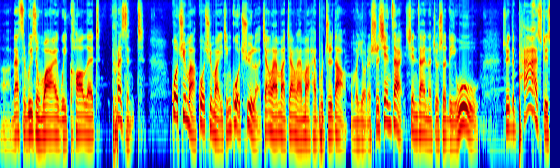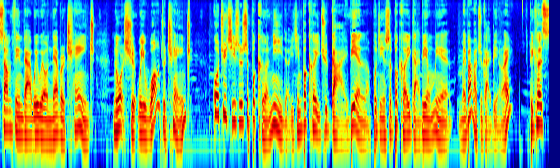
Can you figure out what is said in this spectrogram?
啊，That's the reason why we call it present。 过去嘛，过去嘛，已经过去了；将来嘛，将来嘛，还不知道。我们有的是现在，现在呢就是礼物。所以，the past is something that we will never change。nor should we want to change。过去其实是不可逆的，已经不可以去改变了。不仅是不可以改变，我们也没办法去改变，right？Because，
